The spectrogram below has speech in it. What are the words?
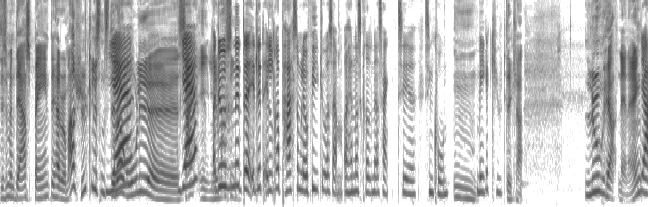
Det er simpelthen deres band. Det her det var meget hyggeligt, sådan stille Ja. og rolig øh, sang egentlig. Og det er jo sådan et, øh, et lidt ældre par, som laver videoer sammen, og han har skrevet den her sang til øh, sin kone. Mm, Mega cute. det er klart. Nu her, Nana, ikke? Ja,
